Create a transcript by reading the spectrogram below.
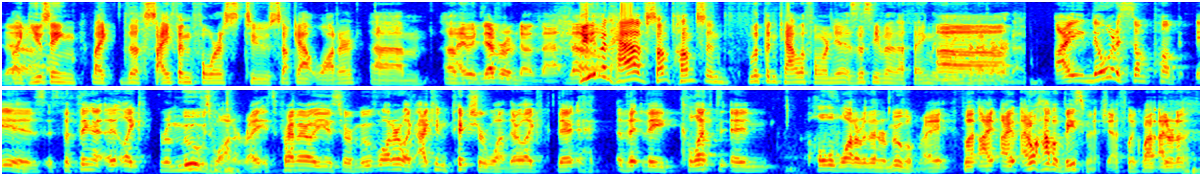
like using like the siphon force to suck out water. Um, of, I would never have known that. No. do you even have sump pumps in flippin' California? Is this even a thing that you even Uh, ever heard of? I know what a sump pump is. It's the thing that it like removes water, right? It's primarily used to remove water. Like I can picture one. They're like they they collect and hold water but then remove them, right? But I I, I don't have a basement, Jeff. Like why I don't know.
